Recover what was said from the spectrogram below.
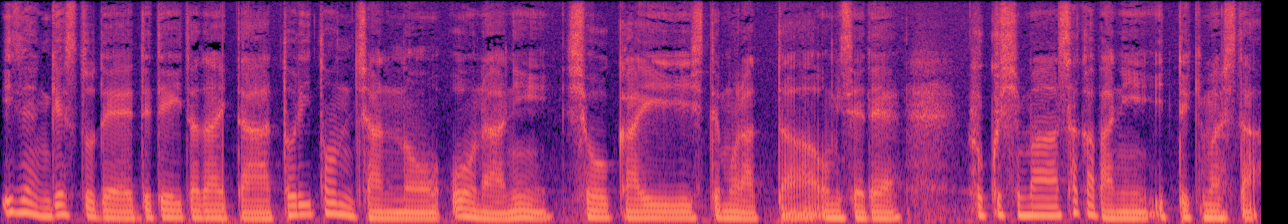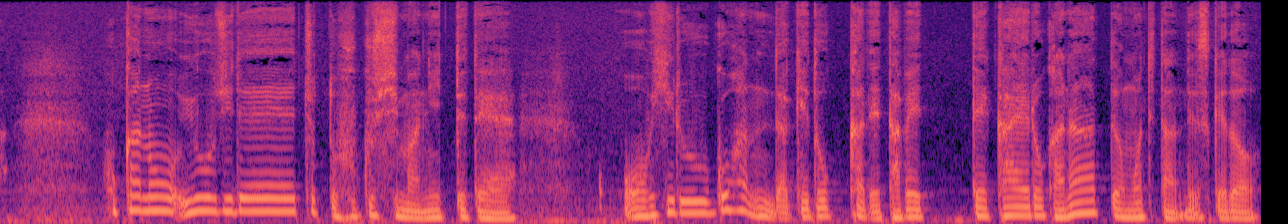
以前ゲストで出ていただいた鳥とんちゃんのオーナーに紹介してもらったお店で福島酒場に行ってきました。他の用事でちょっと福島に行っててお昼ご飯だけどっかで食べて帰ろうかなって思ってたんですけど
